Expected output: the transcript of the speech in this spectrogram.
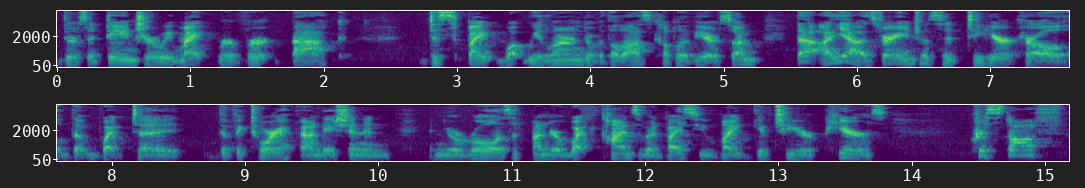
there's a danger we might revert back despite what we learned over the last couple of years. So I'm that uh, yeah, I was very interested to hear Carol that what uh, the Victoria Foundation and and your role as a funder, what kinds of advice you might give to your peers. Christoph,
